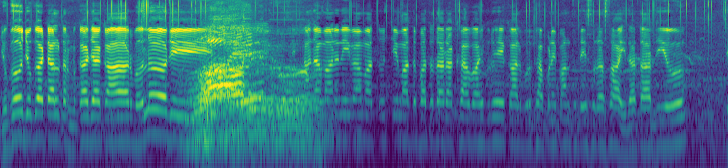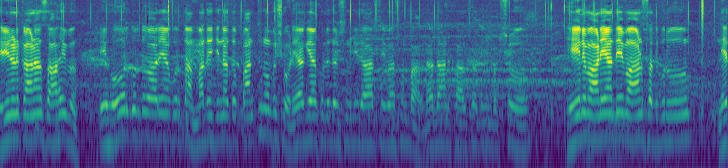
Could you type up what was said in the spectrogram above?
ਜੁਗੋ ਜੁਗਾ ਟਲ ਧਰਮ ਕਾ ਜੈਕਾਰ ਬੋਲੋ ਜੀ। ਵਾਹਿਗੁਰੂ ਦਾ ਮਨ ਨੀਵਾ ਮਤ ਉੱਚੇ ਮਤ ਪਤ ਦਾ ਰਾਖਾ। ਵਾਹਿਗੁਰੂ, ਹੈ ਅਕਾਲ ਪੁਰਖ, ਆਪਣੇ ਪੰਥ ਦੇ ਸਦਾ ਸਹਾਈ ਦਾ ਤਾਰ ਜੀਓ। ਸ੍ਰੀ ਨਨਕਾਣਾ ਸਾਹਿਬ ਤੇ ਹੋਰ ਗੁਰਦੁਆਰਿਆਂ, ਗੁਰਧਾਮਾਂ ਦੇ, ਜਿਨ੍ਹਾਂ ਤੋਂ ਪੰਥ ਨੂੰ ਵਿਛੋੜਿਆ ਗਿਆ ਖੁੱਲੇ ਦਰਸ਼ਨ ਦੀਦਾਰ ਸੇਵਾ ਸੰਭਾਲ ਦਾ ਦਾਨ ਖਾਲਸਾ ਜੀ ਬਖਸ਼ੋ। ਹੇ ਨਿਮਾਣਿਆਂ ਦੇ ਮਾਣ ਸਤਿਗੁਰੂ ਨੇ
